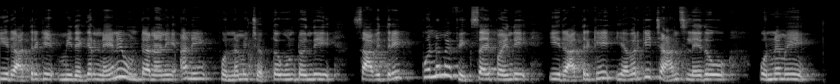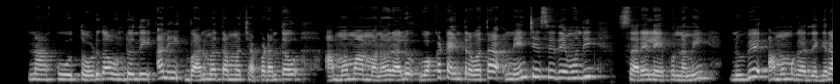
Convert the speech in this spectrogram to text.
ఈ రాత్రికి మీ దగ్గర నేనే ఉంటానని అని పున్నమి చెప్తూ ఉంటుంది. సావిత్రి పున్నమి ఫిక్స్ అయిపోయింది. ఈ రాత్రికి ఎవరికీ ఛాన్స్ లేదు. పున్నమి నాకు తోడుగా ఉంటుంది అని భానుమతమ్మ చెప్పడంతో అమ్మమ్మ మనవరాలు ఒకటైన తర్వాత నేను చేసేదేముంది? సరేలే పున్నమి నువ్వే అమ్మమ్మ గారి దగ్గర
